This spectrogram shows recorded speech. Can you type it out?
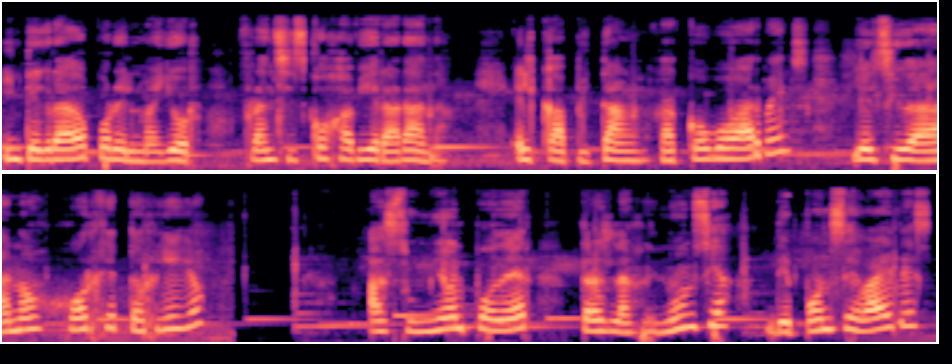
integrada por el mayor Francisco Javier Arana, el capitán Jacobo Arbenz y el ciudadano Jorge Torrillo, asumió el poder tras la renuncia de Ponce Baides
